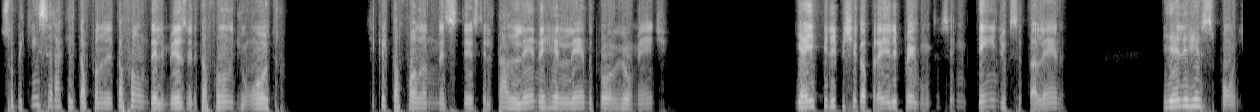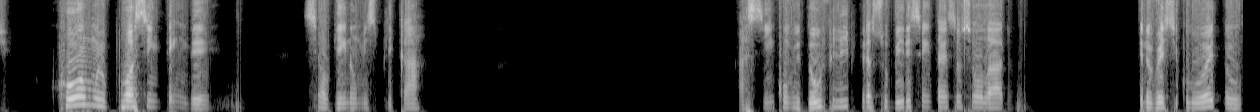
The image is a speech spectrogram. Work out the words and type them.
sobre quem será que ele está falando? Ele está falando dele mesmo? Ele está falando de um outro? que, que ele está falando nesse texto? Ele está lendo e relendo, provavelmente. E aí Felipe chega para ele e pergunta: Você entende o que você está lendo? E ele responde: Como eu posso entender se alguém não me explicar? Assim convidou Felipe para subir e sentar-se ao seu lado. E no versículo 8, no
